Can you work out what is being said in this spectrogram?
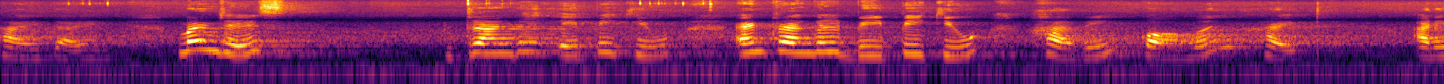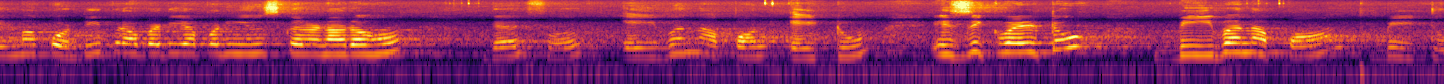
हाईट आहे. म्हणजेच triangle A P Q and triangle B P Q having common height आणि मग कोणती प्रॉपर्टी आपण यूज करणार आहोत? Therefore A one upon A two is equal to B one upon B two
